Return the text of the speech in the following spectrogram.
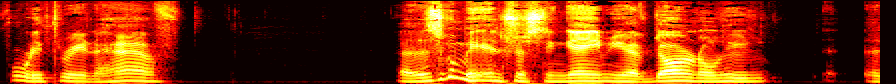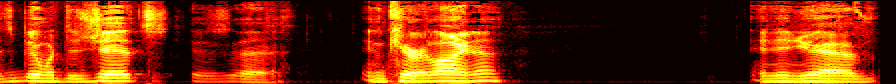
43 and a half. Uh, this is going to be an interesting game. You have Darnold, who has been with the Jets, is uh, in Carolina, and then you have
